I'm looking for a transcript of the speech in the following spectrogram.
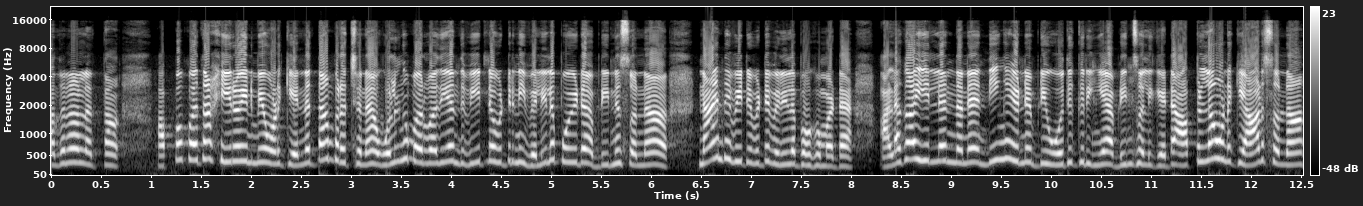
அதனால தான் அப்போ பார்த்தா ஹீரோயினுமே உனக்கு என்னத்தான் பிரச்சனை? ஒழுங்கு மறுவாதியாக அந்த வீட்டில் விட்டு நீ வெளியில் போயிடு அப்படின்னு சொன்னால் நான் இந்த வீட்டை விட்டு வெளியில் போக மாட்டேன். அழகா இல்லைன்னு தானே நீங்கள் என்ன இப்படி ஒதுக்குறீங்க அப்படின்னு சொல்லி கேட்டால் அப்பெல்லாம் உனக்கு யார் சொன்னால்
